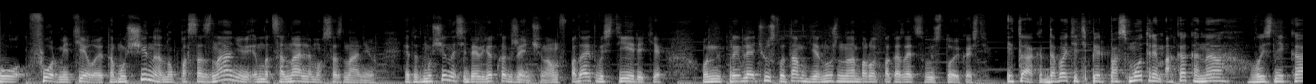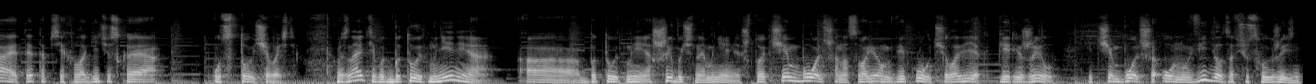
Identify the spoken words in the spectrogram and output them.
по форме тела это мужчина, но по сознанию, эмоциональному сознанию этот мужчина себя ведет как женщина. Он впадает в истерики, он проявляет чувства там, где нужно наоборот показать свою стойкость. Итак, давайте теперь посмотрим, а как она возникает, эта психологическая устойчивость. Вы знаете, вот бытует мнение, а, бытует мнение, ошибочное мнение, что чем больше на своем веку человек пережил и чем больше он увидел за всю свою жизнь,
